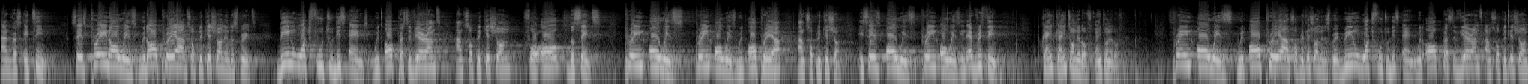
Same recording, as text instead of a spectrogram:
and verse 18 says, Praying always with all prayer and supplication in the Spirit, being watchful to this end with all perseverance and supplication for all the saints. Praying always, praying always with all prayer and supplication. It says always, praying always in everything. Can you, can you turn it off? Can you turn it off? Praying always with all prayer and supplication in the Spirit, being watchful to this end with all perseverance and supplication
